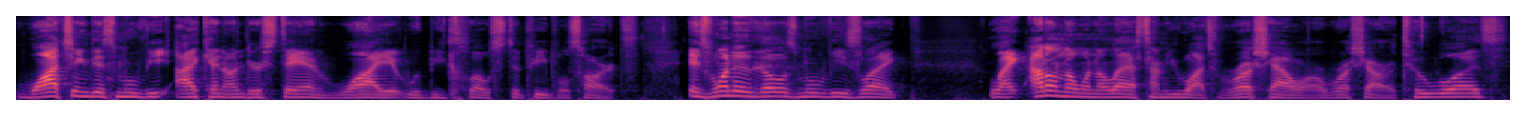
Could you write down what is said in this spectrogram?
Watching this movie, I can understand why it would be close to people's hearts. It's one of those movies like, like I don't know when the last time you watched Rush Hour or Rush Hour Two was,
